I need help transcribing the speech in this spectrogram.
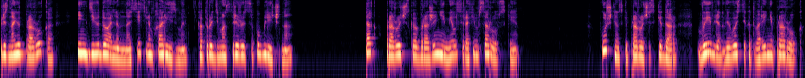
признают пророка индивидуальным носителем харизмы, который демонстрируется публично. Так пророческое выражение имел Серафим Саровский. Пушкинский пророческий дар выявлен в его стихотворении «Пророк»,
